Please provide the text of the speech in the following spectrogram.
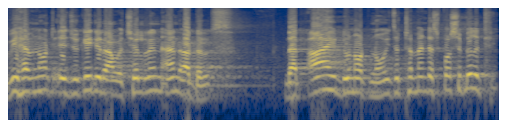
we have not educated our children and adults that I do not know is a tremendous possibility.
